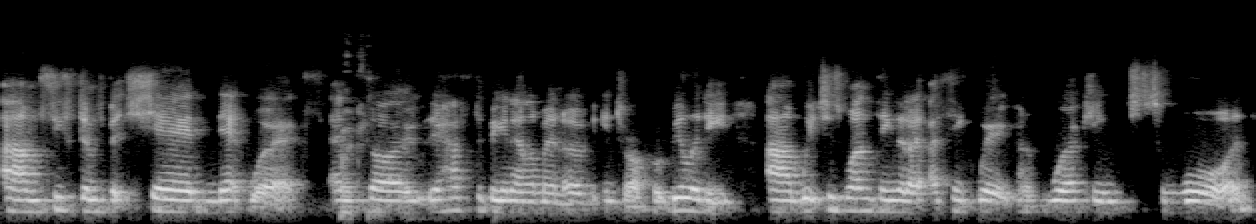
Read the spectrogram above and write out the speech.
um, systems but shared networks, and okay. so there has to be an element of interoperability, um, which is one thing that I, I, think we're kind of working towards.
